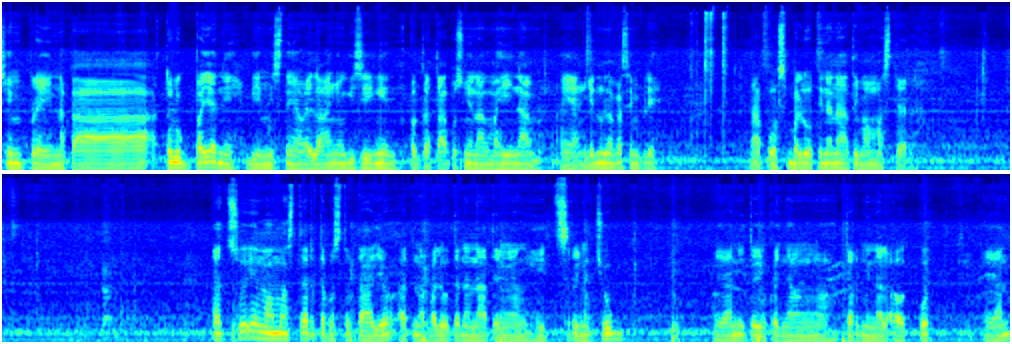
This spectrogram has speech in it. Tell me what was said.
Siyempre, nakatulog pa yan eh. Bimis na yan. Kailangan nyo gisingin pagkatapos nyo ng mahinang. Ayan, ganun lang kasimple. Tapos, balutin na natin mga master. At so yun mga master, tapos na tayo at nabalutan na natin yung heat shrink tube. Ayan, ito yung kanyang uh, terminal output. Ayan.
